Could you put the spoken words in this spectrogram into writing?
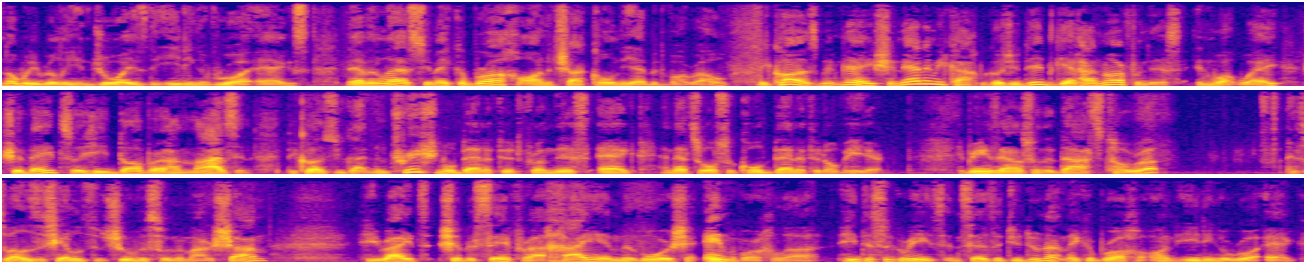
Nobody really enjoys the eating of raw eggs. Nevertheless, you make a bracha on it shakol niebed varo because because you did get hanor from this. In what way? He dover hamazin because you got nutritional benefit from this egg, and that's also called benefit over here. He brings down from the Das Torah as well as the Shelus Shuvas from the Maharsham. He writes, He disagrees and says that you do not make a bracha on eating a raw egg.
